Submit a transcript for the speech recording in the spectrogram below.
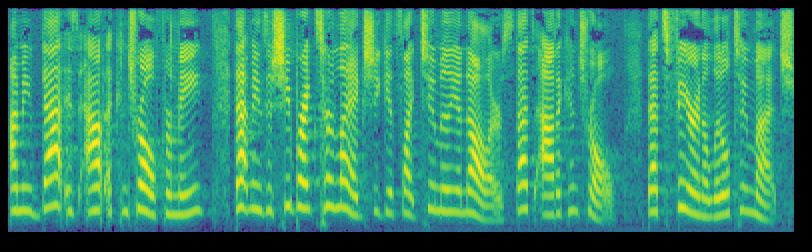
I mean, that is out of control for me. That means if she breaks her leg, she gets like $2 million. That's out of control. That's fearing a little too much.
